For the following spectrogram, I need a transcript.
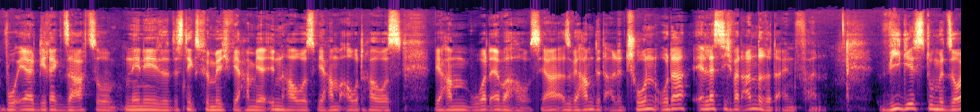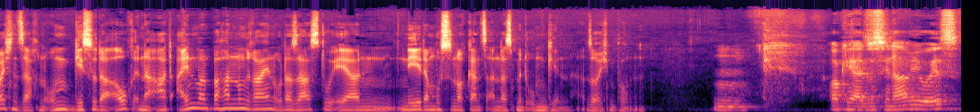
wo er direkt sagt so, nee, nee, das ist nichts für mich, wir haben ja In-House, wir haben Out-House, wir haben Whatever House, ja, also wir haben das alles schon, oder er lässt sich was anderes einfallen. Wie gehst du mit solchen Sachen um? Gehst du da auch in eine Art Einwandbehandlung rein oder sagst du eher, nee, da musst du noch ganz anders mit umgehen an solchen Punkten? Hm. Okay, also Szenario ist,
